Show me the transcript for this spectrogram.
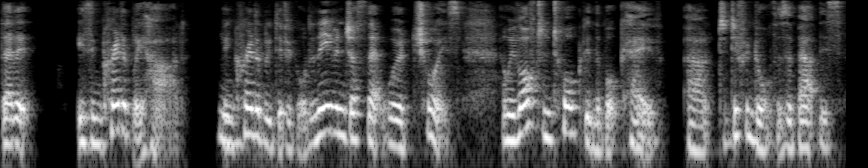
that it is incredibly hard, incredibly difficult, and even just that word choice. And we've often talked in the book cave uh, to different authors about this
